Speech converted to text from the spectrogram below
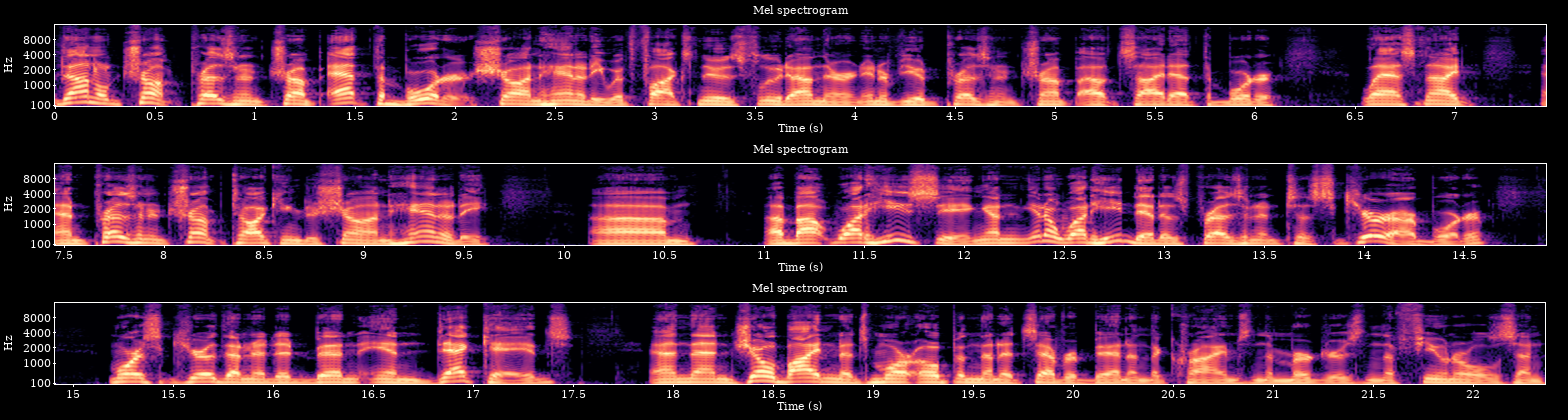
Donald Trump, President Trump, at the border. Sean Hannity with Fox News flew down there and interviewed President Trump outside at the border last night. And President Trump talking to Sean Hannity um, about what he's seeing and, you know, what he did as president to secure our border, more secure than it had been in decades. And then Joe Biden, it's more open than it's ever been, and the crimes and the murders and the funerals and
